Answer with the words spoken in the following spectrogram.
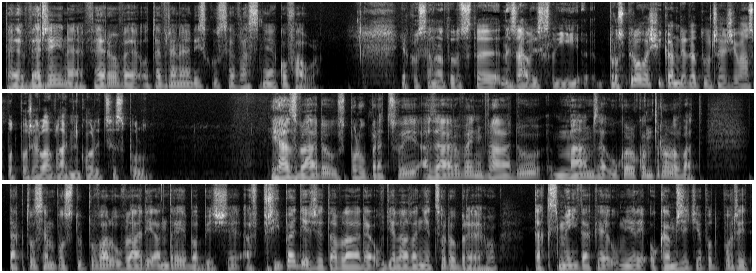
té veřejné, férové, otevřené diskuse vlastně jako faul. Jako senátor jste nezávislý. Prospělo vaší kandidatuře, že vás podpořila vládní koalice spolu? Já s vládou spolupracuji a zároveň vládu mám za úkol kontrolovat. Takto jsem postupoval u vlády Andreje Babiše a v případě, že ta vláda udělala něco dobrého, tak jsme ji také uměli okamžitě podpořit.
